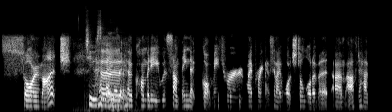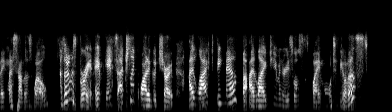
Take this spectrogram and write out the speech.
so much. She was Her amazing. her comedy was something that got me through my pregnancy, and I watched a lot of it um, after having my son as well. I thought it was brilliant. It, it's actually quite a good show. I liked Big Mouth, but I liked Human Resources way more, to be honest.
